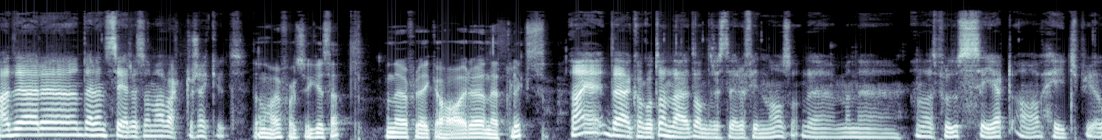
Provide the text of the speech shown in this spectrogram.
Nei, det er, eh, det er en serie som er verdt å sjekke ut. Den har jeg faktisk ikke sett, men det er fordi jeg ikke har eh, Netflix. Nei, det kan godt hende det er et andre sted å finne også, det, men eh, den er produsert av HBO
